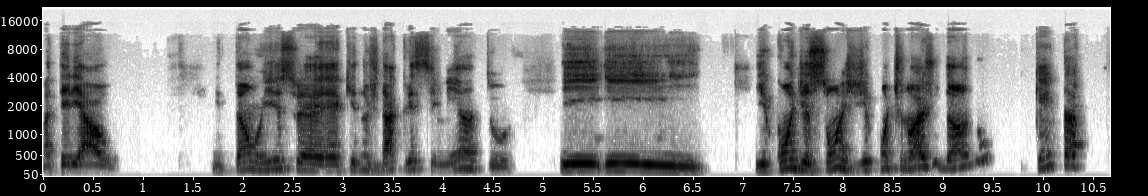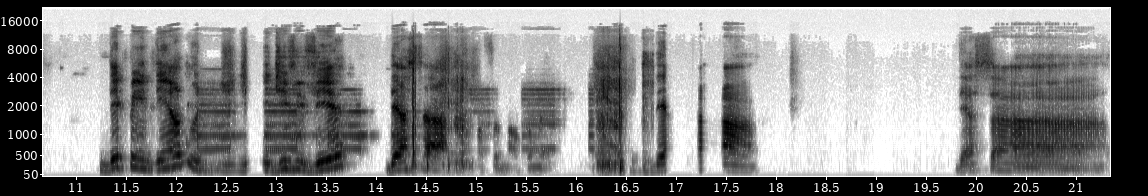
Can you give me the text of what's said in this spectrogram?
Material. Então, isso é, é que nos dá crescimento e, e, e condições de continuar ajudando quem está dependendo de, de, viver dessa, dessa, dessa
